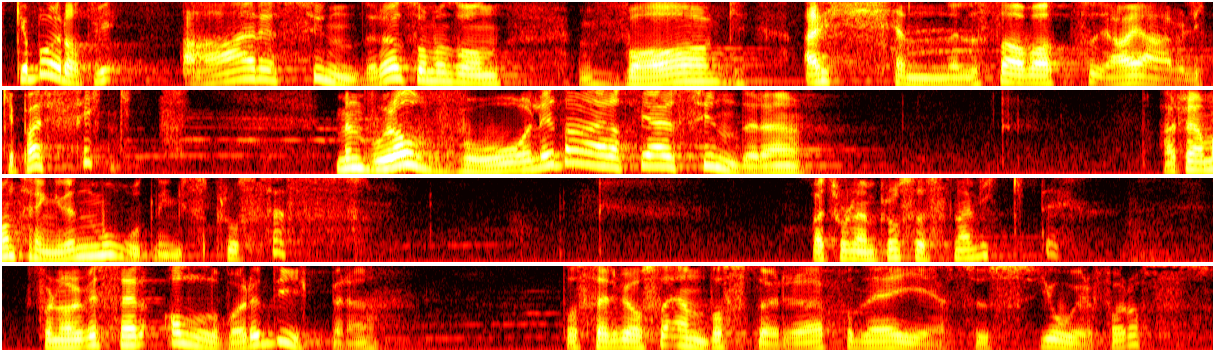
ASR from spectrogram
Ikke bare at vi er syndere, som en sånn vag erkjennelse av at ja, jeg er vel ikke perfekt. Men hvor alvorlig det er at vi er syndere. Her tror jeg man trenger en modningsprosess. Og jeg tror den prosessen er viktig. For når vi ser alvoret dypere, da ser vi også enda større på det Jesus gjorde for oss.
